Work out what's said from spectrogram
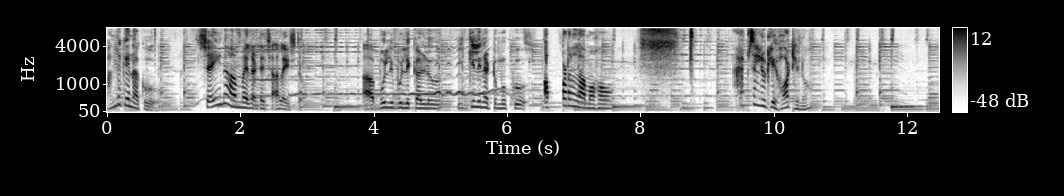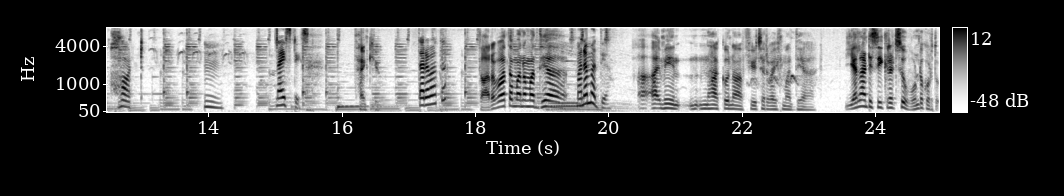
అందుకే నాకు చైనా అమ్మాయిలంటే చాలా ఇష్టం. ఆ బుల్లి బుల్లి కళ్ళు ఈ గిల్లినట్టు ముక్కు అప్పడంలా మొహం. Absolutely hot you know hot nice taste thank you తర్వాత? తర్వాత మన మధ్య మన మధ్య? ఐ మీన్ నాకు నా ఫ్యూచర్ వైఫ్ మధ్య ఎలాంటి సీక్రెట్స్ ఉండకూడదు.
